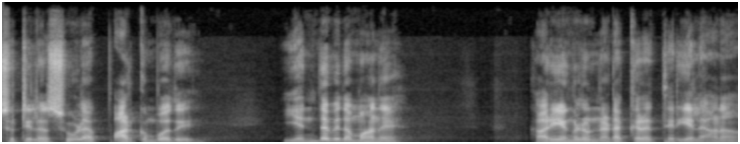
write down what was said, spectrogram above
சுற்றிலும் சூழ பார்க்கும்போது எந்த விதமான காரியங்களும் நடக்கிற தெரியலை. ஆனால்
